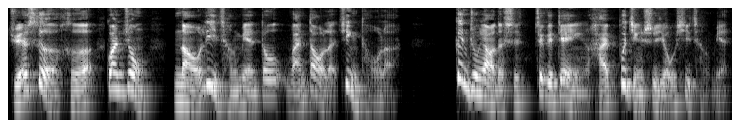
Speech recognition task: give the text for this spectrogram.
角色和观众脑力层面都玩到了尽头了。更重要的是，这个电影还不仅是游戏层面。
